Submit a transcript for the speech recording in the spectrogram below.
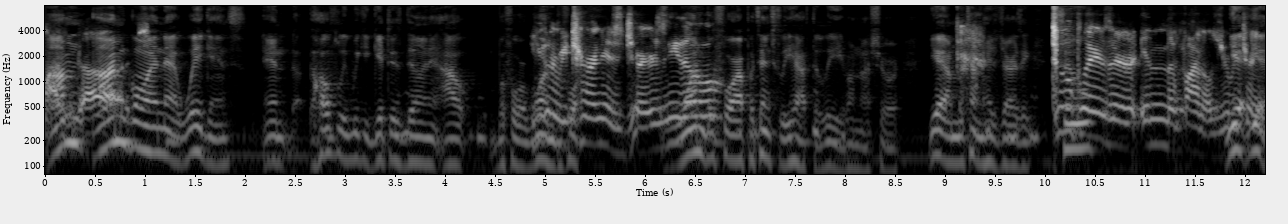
I'm gosh. I'm going at Wiggins, and hopefully we could get this done and out before you one. gonna return his jersey one though? One before I potentially have to leave. I'm not sure. Yeah, I'm returning his jersey. Two, Two players are in the finals. You yeah, yeah,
